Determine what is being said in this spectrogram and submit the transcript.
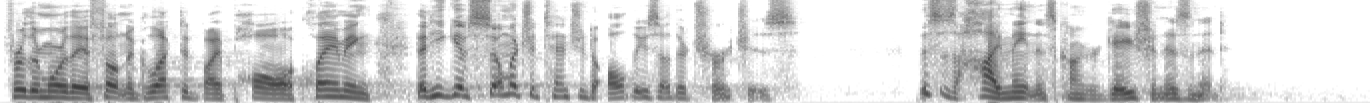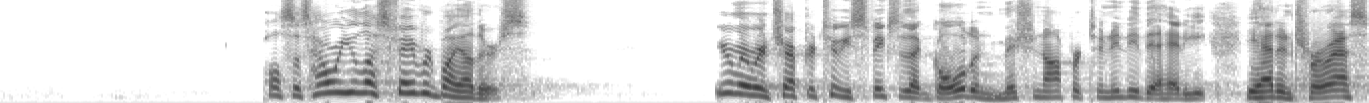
Furthermore, they have felt neglected by Paul, claiming that he gives so much attention to all these other churches. This is a high maintenance congregation, isn't it? Paul says, How are you less favored by others? You remember in chapter 2, he speaks of that golden mission opportunity that he, he had in Troas,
